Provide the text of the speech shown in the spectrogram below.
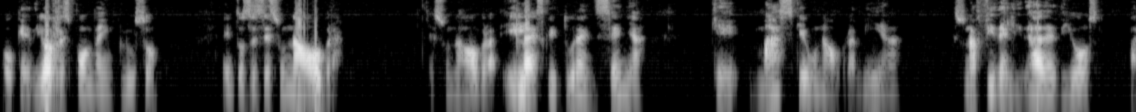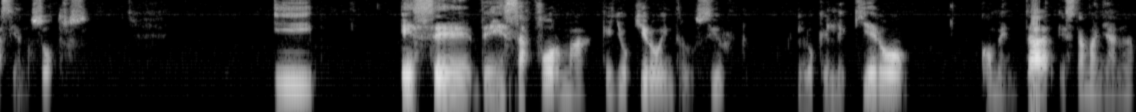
o que Dios responda incluso, entonces es una obra, es una obra. Y la escritura enseña que más que una obra mía, es una fidelidad de Dios hacia nosotros. Y es de esa forma que yo quiero introducir lo que le quiero comentar esta mañana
